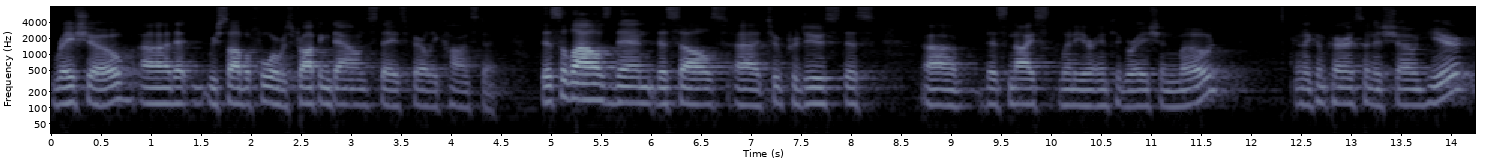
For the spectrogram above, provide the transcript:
ratio that we saw before was dropping down, stays fairly constant. This allows then the cells to produce this, this nice linear integration mode. And the comparison is shown here.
